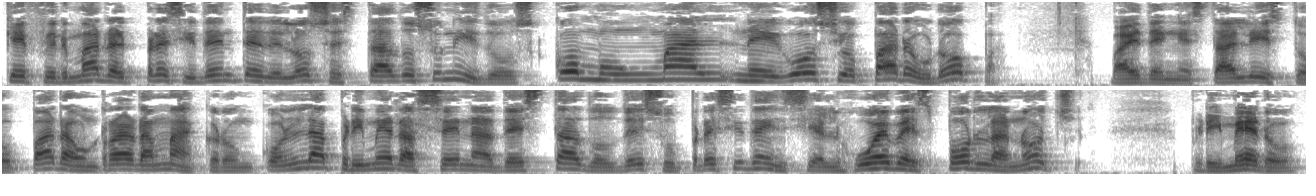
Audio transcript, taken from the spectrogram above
que firmara el presidente de los Estados Unidos como un mal negocio para Europa. Biden está listo para honrar a Macron con la primera cena de Estado de su presidencia el jueves por la noche. Primero,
